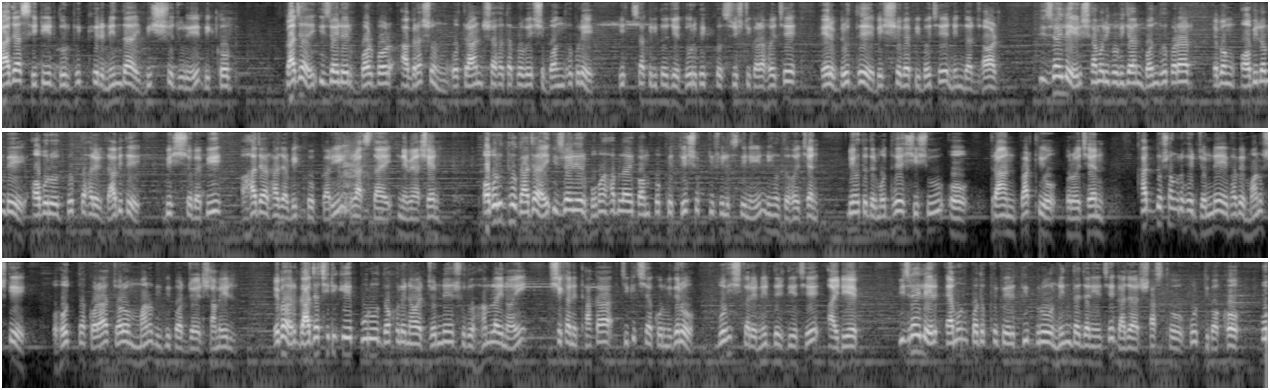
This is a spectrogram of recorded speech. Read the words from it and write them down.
গাজা সিটির দুর্ভিক্ষের নিন্দায় বিশ্বজুড়ে বিক্ষোভ। গাজায় ইসরায়েলের বর্বর আগ্রাসন ও ত্রাণ সহায়তা প্রবেশ বন্ধ করে ইচ্ছাকৃত যে দুর্ভিক্ষ সৃষ্টি করা হয়েছে, এর বিরুদ্ধে বিশ্বব্যাপী বইছে নিন্দার ঝড়। ইসরায়েলের সামরিক অভিযান বন্ধ করার এবং অবিলম্বে অবরোধ প্রত্যাহারের দাবিতে বিশ্বব্যাপী হাজার হাজার বিক্ষোভকারী রাস্তায় নেমে আসেন। অবরুদ্ধ গাজায় ইসরায়েলের বোমা হামলায় কমপক্ষে তেষট্টি ফিলিস্তিনি নিহত হয়েছেন। নিহতদের মধ্যে শিশু ও ত্রাণ প্রার্থীও রয়েছেন। খাদ্য সংগ্রহের জন্য এভাবে মানুষকে হত্যা করা চরম মানবিক বিপর্যয়ের সামিল। এবার গাজা ছিটিকে পুরো দখলে নেওয়ার জন্য শুধু হামলাই নয়, সেখানে থাকা চিকিৎসা কর্মীদেরও বহিষ্কারের নির্দেশ দিয়েছে আইডিএফ। ইসরায়েলের এমন পদক্ষেপের তীব্র নিন্দা জানিয়েছে গাজার স্বাস্থ্য কর্তৃপক্ষ।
